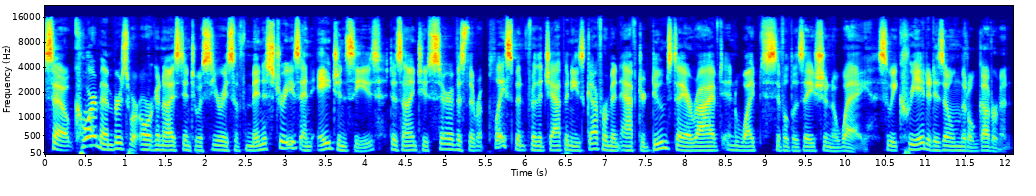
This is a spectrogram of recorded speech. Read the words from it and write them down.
So, core members were organized into a series of ministries and agencies designed to serve as the replacement for the Japanese government after Doomsday arrived and wiped civilization away. So, he created his own little government,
